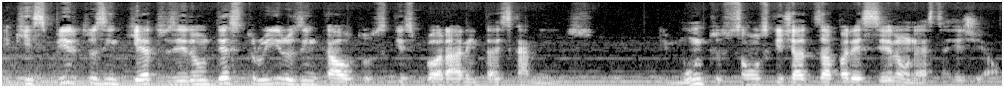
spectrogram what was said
e que espíritos inquietos irão destruir os incautos que explorarem tais caminhos, muitos são os que já desapareceram nesta região.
